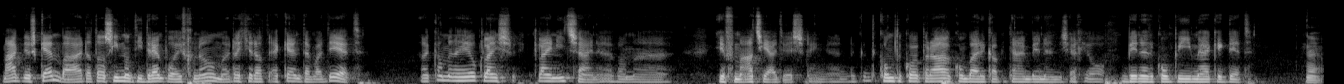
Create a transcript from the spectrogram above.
Maak dus kenbaar dat als iemand die drempel heeft genomen, dat je dat erkent en waardeert. En dat kan met een heel klein, klein iets zijn hè, van uh, informatieuitwisseling. En dan komt de corporaal komt bij de kapitein binnen en die zegt, joh, binnen de compie merk ik dit. Ja.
